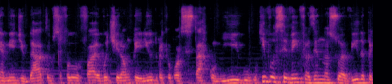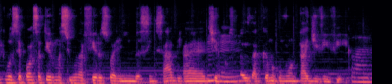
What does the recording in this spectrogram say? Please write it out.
alinhamento de data, você falou, Fá, eu vou tirar um período para que eu possa estar comigo. O que você vem fazendo na sua vida para que você possa ter uma segunda-feira sua linda, assim, sabe? É, tirar uhum. os pés da cama com vontade de viver. Claro.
